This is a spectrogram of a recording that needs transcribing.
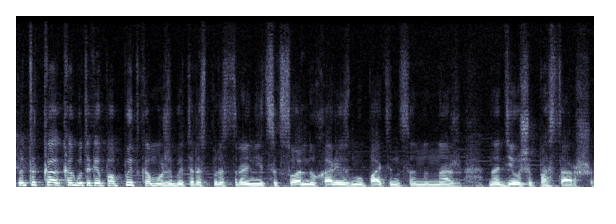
Ну, Это как, как бы такая попытка, может быть, распространить сексуальную харизму Паттинсона на, на девушек постарше.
